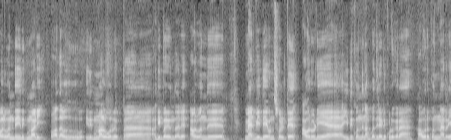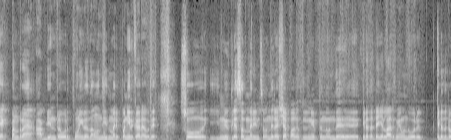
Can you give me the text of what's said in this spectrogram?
அவர் வந்து இதுக்கு முன்னாடி அதாவது இதுக்கு முன்னால் ஒரு அதிபர் இருந்தார். அவர் வந்து மேட்வி தேவன் சொல்லிட்டு அவருடைய இதுக்கு வந்து நான் பதிலடி கொடுக்குறேன். அவருக்கு வந்து நான் ரியாக்ட் பண்ணுறேன் அப்படின்ற ஒரு தோணியில் தான் வந்து இது மாதிரி பண்ணியிருக்காரு அவர். ஸோ நியூக்ளியர் சப்மரீன்ஸை வந்து ரஷ்யா பக்கத்தில் நிறுத்தினது வந்து கிட்டத்தட்ட எல்லாருக்குமே வந்து ஒரு கிட்டத்தட்ட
